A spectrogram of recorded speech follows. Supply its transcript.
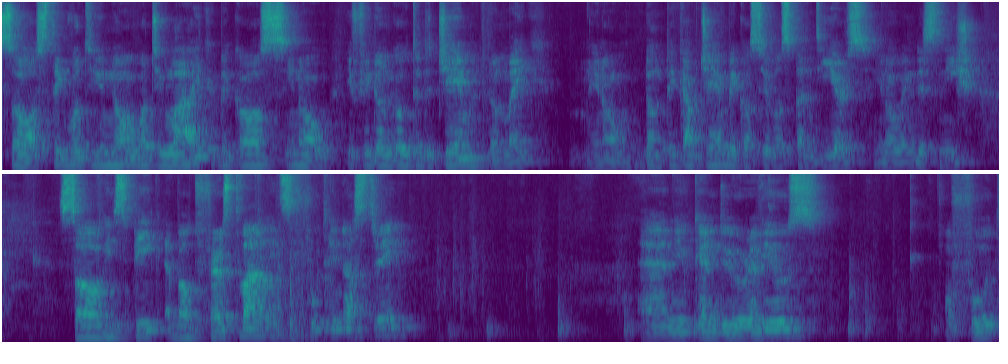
so stick what you know, what you like, because you know if you don't go to the gym, don't make you know don't pick up gym because you will spend years you know in this niche. So he speak about first one. It's food industry, and you can do reviews of food.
